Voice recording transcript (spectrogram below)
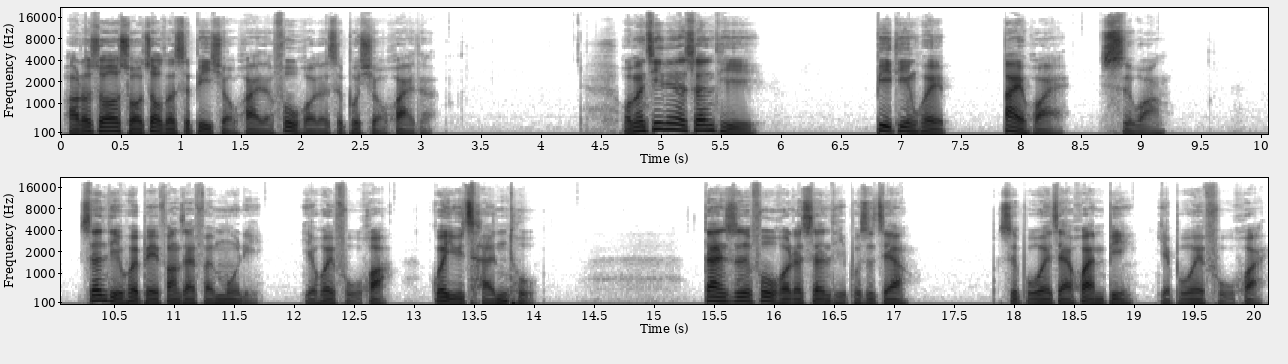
保罗说：“所种的是必朽坏的，复活的是不朽坏的。我们今天的身体必定会败坏、死亡，身体会被放在坟墓里，也会腐化，归于尘土。但是复活的身体不是这样，是不会再患病，也不会腐坏。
